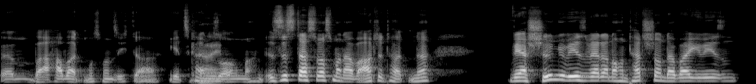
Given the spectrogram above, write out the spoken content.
ähm, bei Hubbard muss man sich da jetzt keine Nein. Sorgen machen. Es ist das, was man erwartet hat, ne? Wäre schön gewesen, wäre da noch ein Touchdown dabei gewesen.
